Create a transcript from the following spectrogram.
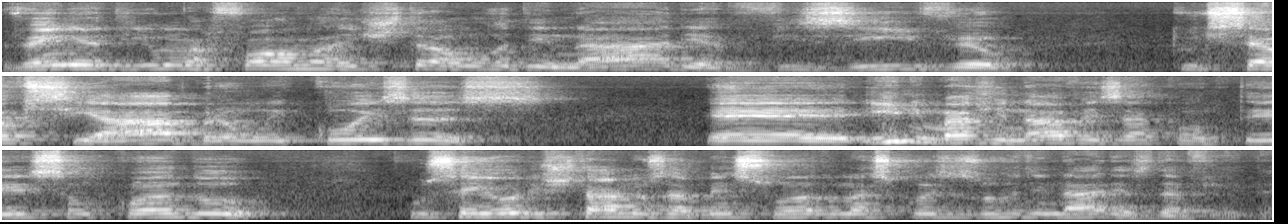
venha de uma forma extraordinária, visível, que os céus se abram e coisas é, inimagináveis aconteçam quando o Senhor está nos abençoando nas coisas ordinárias da vida.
